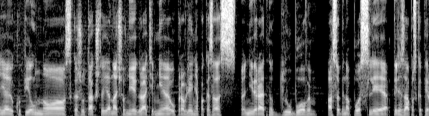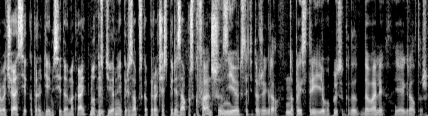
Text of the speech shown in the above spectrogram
Я ее купил, но скажу так, что я начал в нее играть, и мне управление показалось невероятно дубовым. Особенно после перезапуска первой части, которая DMC Demo Cry. Ну, то есть, вернее, перезапуска первой части, перезапуска А, в франшизы. нее, кстати, тоже играл. На PS3 ее по плюсу когда давали, я играл тоже.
